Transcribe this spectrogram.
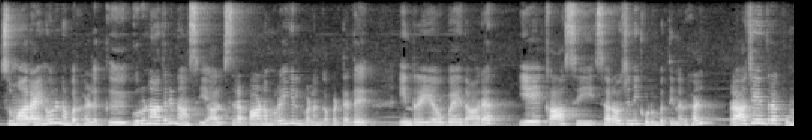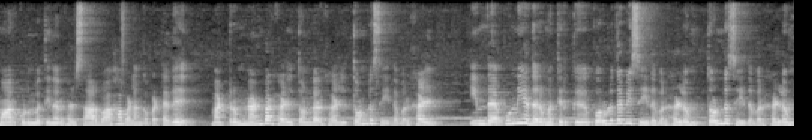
சுமார் ஐநூறு நபர்களுக்கு குருநாதரின் ஆசியால் சிறப்பான முறையில் வழங்கப்பட்டது. இன்றைய உபயதாரர் ஏ. காசி சரோஜினி குடும்பத்தினர்கள் ராஜேந்திர குமார் குடும்பத்தினர்கள் சார்பாக வழங்கப்பட்டது மற்றும் நண்பர்கள் தொண்டர்கள் தொண்டு செய்தவர்கள். இந்த புண்ணிய தர்மத்திற்கு பொருளுதவி செய்தவர்களும் தொண்டு செய்தவர்களும்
